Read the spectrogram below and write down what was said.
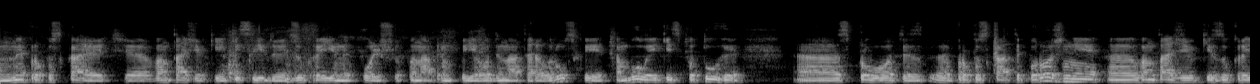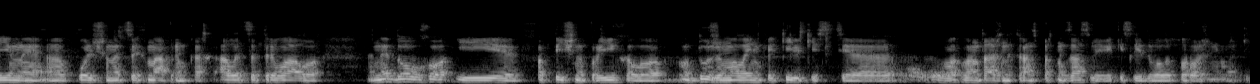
не пропускають е, вантажівки, які слідують з України в Польщу по напрямку Ягодина та Раваруської. Там були якісь потуги спробувати пропускати порожні вантажівки з України в Польщу на цих напрямках, але це тривало недовго і фактично проїхало ну, дуже маленька кількість е, вантажних транспортних засобів, які слідували порожніми. І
